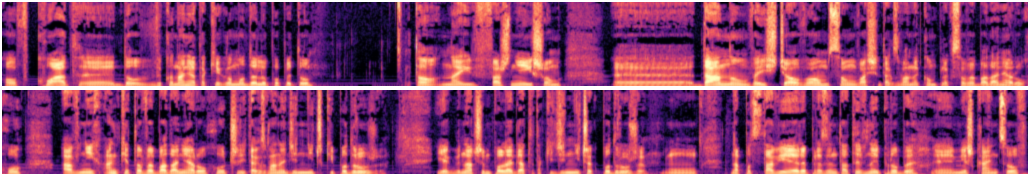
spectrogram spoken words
o wkład y, do wykonania takiego modelu popytu, to najważniejszą daną wejściową są właśnie tak zwane kompleksowe badania ruchu, a w nich ankietowe badania ruchu, czyli tak zwane dzienniczki podróży. I jakby na czym polega to taki dzienniczek podróży? Mm, na podstawie reprezentatywnej próby e, mieszkańców,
